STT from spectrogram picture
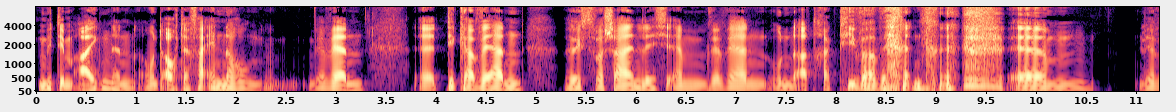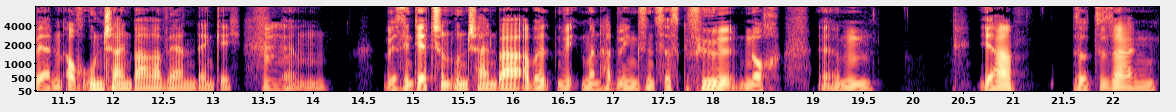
mit dem eigenen und auch der Veränderung. Wir werden äh, dicker werden, höchstwahrscheinlich, ähm, wir werden unattraktiver werden, ähm, wir werden auch unscheinbarer werden, denke ich. Hm. Ähm, wir sind jetzt schon unscheinbar, aber man hat wenigstens das Gefühl noch, ähm, ja, sozusagen,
